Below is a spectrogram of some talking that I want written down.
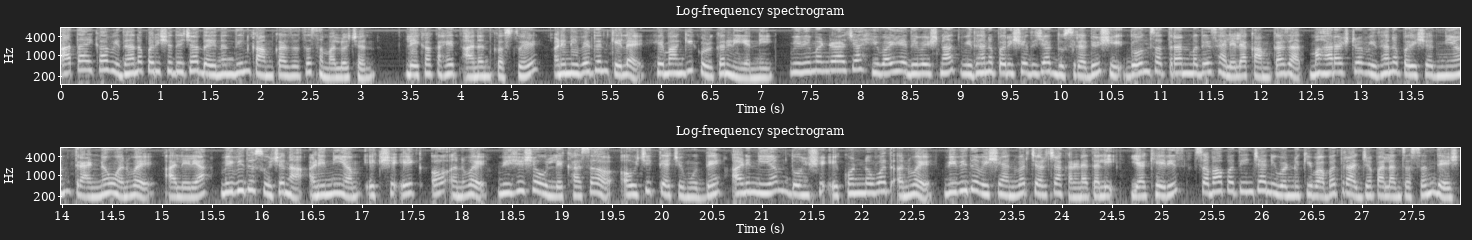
आता एका विधान परिषदेच्या दैनंदिन कामकाजाचं समालोचन. लेखक आहेत आनंद कस्तुरे आणि निवेदन केलंय हेमांगी कुलकर्णी यांनी. विधिमंडळाच्या हिवाळी अधिवेशनात विधान परिषदेच्या दुसऱ्या दिवशी दोन सत्रांमध्ये झालेल्या कामकाजात महाराष्ट्र विधान परिषद नियम त्र्याण्णव अन्वय आलेल्या विविध सूचना आणि नियम एकशे एक अ अन्वय विशेष उल्लेखासह औचित्याचे मुद्दे आणि नियम दोनशे एकोणनव्वद अन्वय विविध विषयांवर चर्चा करण्यात आली. याखेरीज सभापतींच्या निवडणुकीबाबत राज्यपालांचा संदेश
